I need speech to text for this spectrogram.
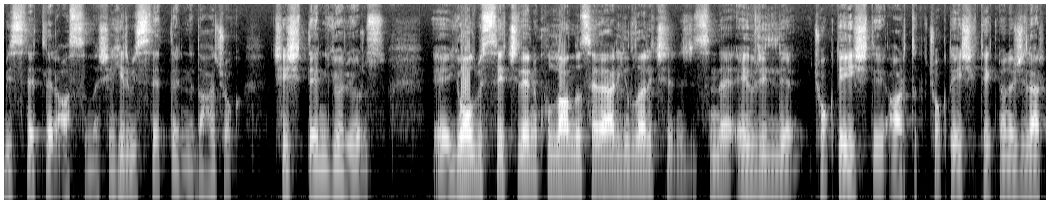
bisikletleri aslında. Şehir bisikletlerinde daha çok çeşitlerini görüyoruz. E, yol bisikletçilerinin kullandığı seleler yıllar içerisinde evrildi, çok değişti. Artık çok değişik teknolojiler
